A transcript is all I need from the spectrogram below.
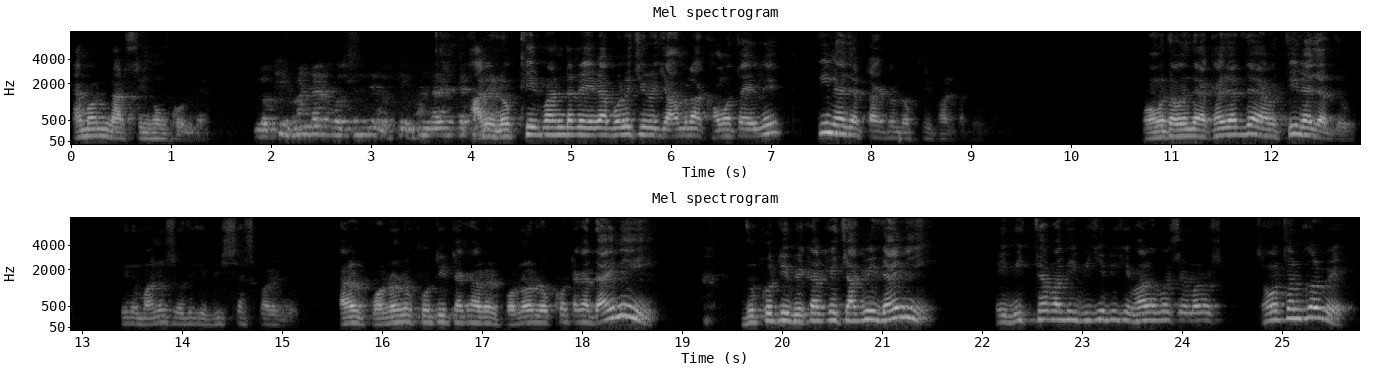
এমন নার্সিংহোম করলেন। লক্ষ্মীর ভান্ডার বলছেন যে লক্ষ্মীর ভান্ডারের আরে লক্ষ্মীর ভান্ডারে এরা বলেছিল যে আমরা ক্ষমতা এলে তিন হাজার টাকা করে লক্ষ্মীর ভান্ডার দেবো। মমতা বন্ধু এক হাজার দেয় আবার তিন হাজার দেবো। কিন্তু মানুষ ওদিকে বিশ্বাস করেনি। কারণ পনেরো কোটি টাকা পনেরো লক্ষ টাকা দেয়নি। দু কোটি বেকারকে চাকরি দেয়নি। এই মিথ্যাবাদী বিজেপিকে ভারতবর্ষের মানুষ সমর্থন করবে?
